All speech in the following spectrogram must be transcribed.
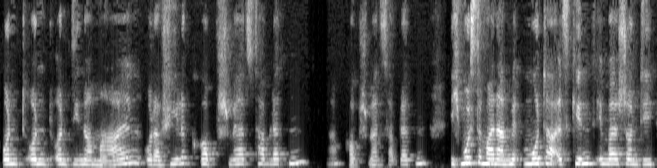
Und, und, und die normalen oder viele Kopfschmerztabletten, ja, Kopfschmerztabletten, ich musste meiner Mutter als Kind immer schon die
